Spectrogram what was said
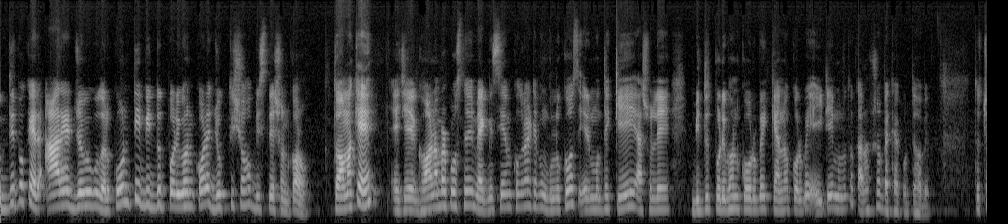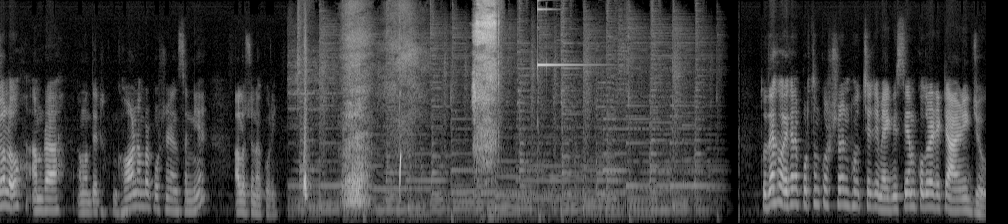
উদ্দীপকের আর এর যৌগগুলোর কোনটি বিদ্যুৎ পরিবহন করে যুক্তিসহ বিশ্লেষণ করো? তো আমাকে এই যে ঘ নাম্বার প্রশ্নে ম্যাগনেসিয়াম ক্লোরাইড এবং গ্লুকোজ, এর মধ্যে কে আসলে বিদ্যুৎ পরিবহন করবে, কেন করবে, এইটাই মূলত কারণ সহ ব্যাখ্যা করতে হবে। তো চলো আমরা আমাদের ঘ নাম্বার প্রশ্নের অ্যান্সার নিয়ে আলোচনা করি। তো দেখো, এখানে প্রথম কোশ্চেন হচ্ছে যে ম্যাগনেসিয়াম ক্লোরাইড একটি আয়নিক যৌগ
